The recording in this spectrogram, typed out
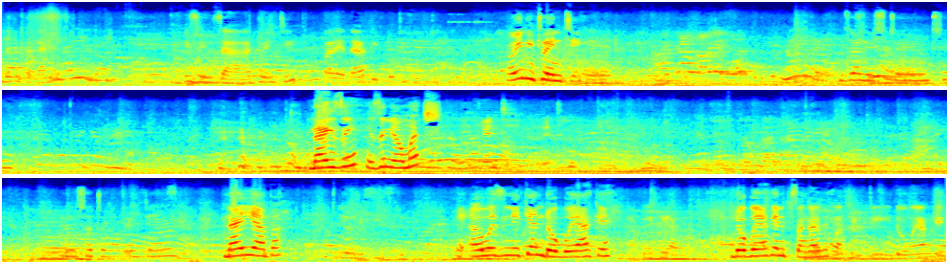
Unataka gani? Hizi ni za 20 pale 30 40 50. Oh, hii ni 20. Hizo ni 20. Na hizi? Hizi ni how much? 20. Na hii hapa? auwezi niekea 60. Eh, Hauwezi ndogo yake. Ndogo yake ni kusangaza ngapi? kwa 50 dogo yake.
